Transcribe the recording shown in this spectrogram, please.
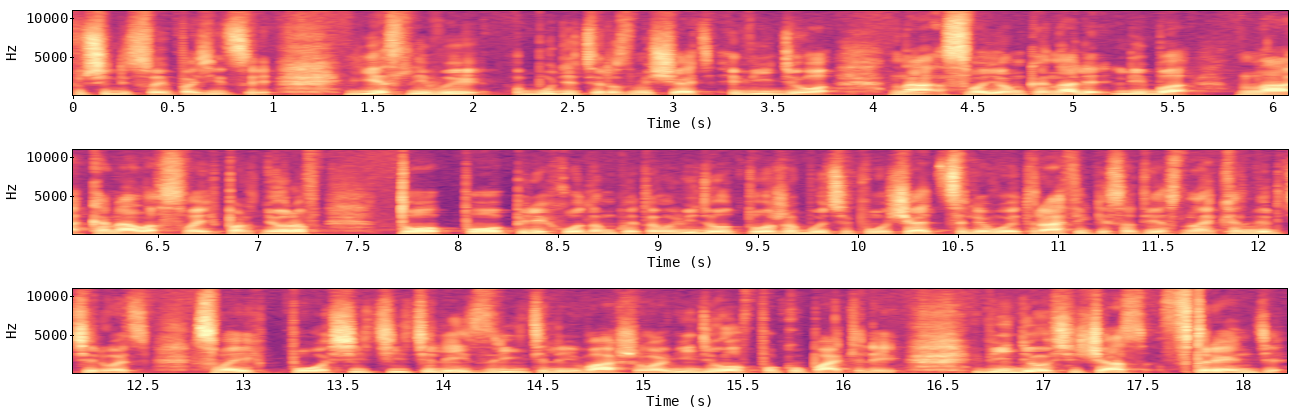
усилит свои позиции. Если вы будете размещать видео на своем канале, либо на каналах своих партнеров, то по переходам к этому видео тоже будете получать целевой трафик и, соответственно, конвертировать своих посетителей, зрителей вашего видео в покупателей. Видео сейчас в тренде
